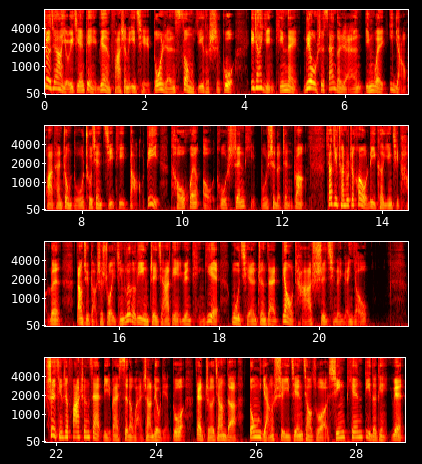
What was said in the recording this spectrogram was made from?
浙江有一间电影院发生了一起多人送医的事故，一家影厅内六十三个人因为一氧化碳中毒出现集体倒地、头昏、呕吐、身体不适的症状。消息传出之后，立刻引起讨论。当局表示说，已经勒令这家电影院停业，目前正在调查事情的缘由。事情是发生在礼拜四的晚上六点多，在浙江的东阳市一间叫做新天地的电影院。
